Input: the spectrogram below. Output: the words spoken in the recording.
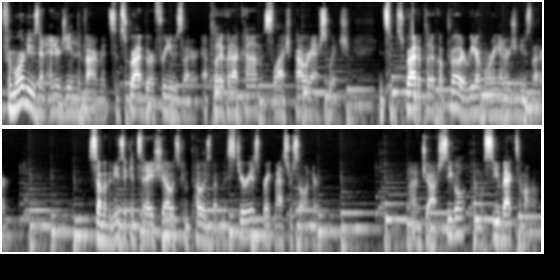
For more news on energy and the environment, subscribe to our free newsletter at politico.com slash power switch, and subscribe to Politico Pro to read our morning energy newsletter. Some of the music in today's show is composed by mysterious Breakmaster Cylinder. I'm Josh Siegel, and we'll see you back tomorrow.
